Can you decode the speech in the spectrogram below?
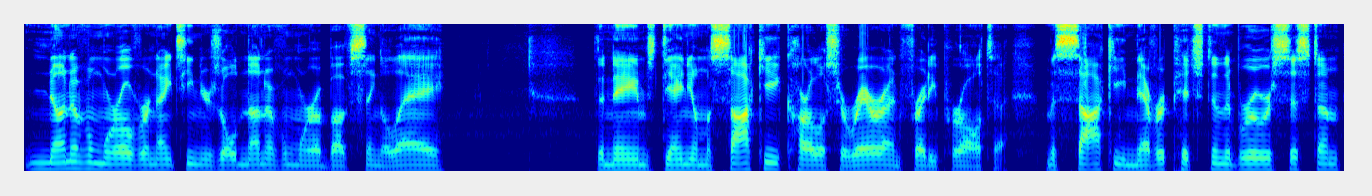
None of them were over 19 years old. None of them were above single A the names Daniel Missaki, Carlos Herrera, and Freddy Peralta. Missaki never pitched in the Brewers system.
